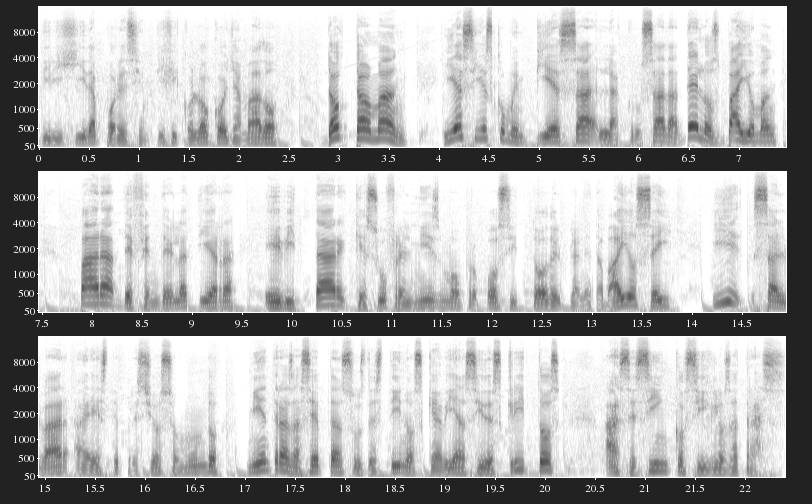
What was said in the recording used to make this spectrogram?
dirigida por el científico loco llamado Dr. Man. Y así es como empieza la cruzada de los Bioman para defender la Tierra, evitar que sufra el mismo propósito del planeta Biosei y salvar a este precioso mundo mientras aceptan sus destinos que habían sido escritos hace cinco siglos atrás.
